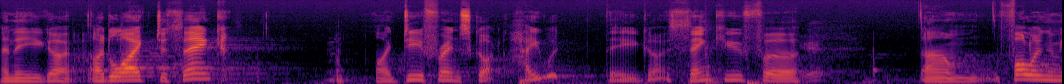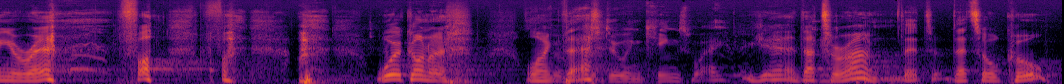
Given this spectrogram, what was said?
And there you go. I'd like to thank my dear friend Scott Hayward. There you go. Thank you for um, following me around. work on it like that. Doing Kingsway. Yeah, that's all right. That's, that's all cool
